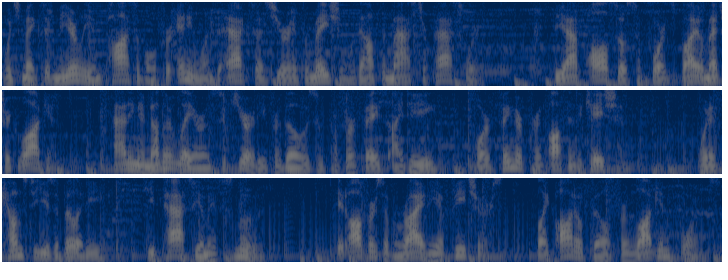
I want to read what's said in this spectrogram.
which makes it nearly impossible for anyone to access your information without the master password. The app also supports biometric login, adding another layer of security for those who prefer Face ID or fingerprint authentication. When it comes to usability, KeePassium is smooth. It offers a variety of features, like autofill for login forms,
